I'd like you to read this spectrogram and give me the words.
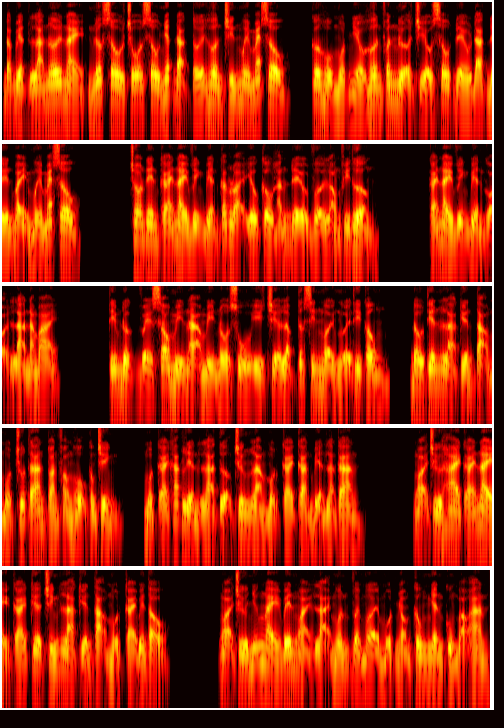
Đặc biệt là nơi này, nước sâu chỗ sâu nhất đạt tới hơn chín mươi mét sâu, cơ hồ một nhiều hơn phân nửa chiều sâu đều đạt đến bảy mươi mét sâu. Cho nên cái này vịnh biển các loại yêu cầu hắn đều vừa lòng phi thường cái này vịnh biển gọi là nam bãi. Tìm được về sau mỹ nạ mỹ nổ xù ỉ chia lập tức xin mời người thi công, đầu tiên là kiến tạo một chút an toàn phòng hộ công trình, một cái khác liền là tượng trưng làm một cái cản biển lan can. Ngoại trừ hai cái này, cái kia chính là kiến tạo một cái bến tàu. Ngoại trừ những này, bên ngoài lại muốn vời mời một nhóm công nhân cùng bảo an.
